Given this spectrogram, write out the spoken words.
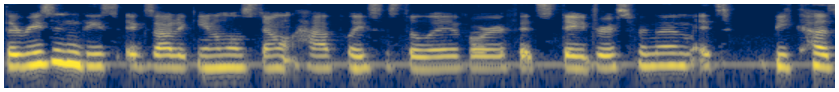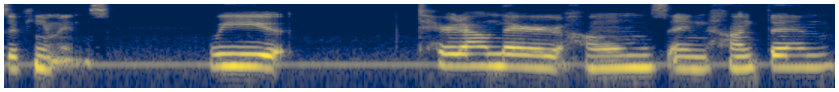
the reason these exotic animals don't have places to live or if it's dangerous for them, it's because of humans. We tear down their homes and hunt them.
